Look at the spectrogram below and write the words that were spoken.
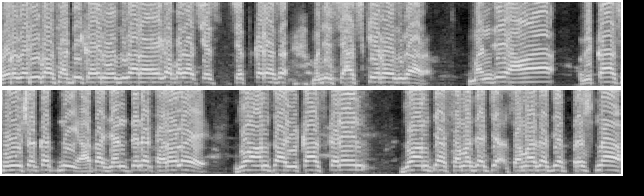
गोरगरिबासाठी काही रोजगार आहे का? बघा शेत शेतकऱ्याचा म्हणजे शासकीय रोजगार. म्हणजे हा विकास होऊ शकत नाही. आता जनतेनं ठरवलंय जो आमचा विकास करेल जो आमच्या समाजाच्या समाजाचे प्रश्न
